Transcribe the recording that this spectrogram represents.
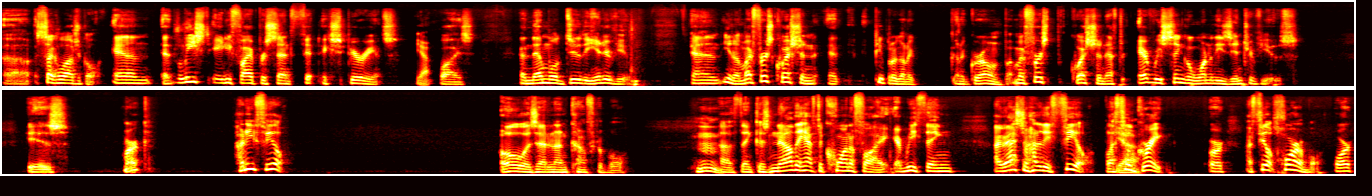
uh, psychological and at least 85% fit experience yeah. wise. And then we'll do the interview. And, you know, my first question, and people are going to going to groan. But my first question after every single one of these interviews is, Mark, how do you feel? Oh, is that an uncomfortable hmm. uh, thing? Because now they have to quantify everything. I've asked them, how do they feel? Well, I yeah. feel great, or I feel horrible, or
